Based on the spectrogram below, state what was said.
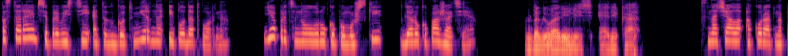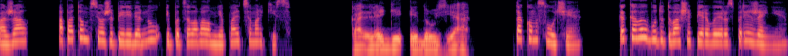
Постараемся провести этот год мирно и плодотворно». Я протянул руку по-мужски для рукопожатия. «Договорились, Эрика». Сначала аккуратно пожал, а потом все же перевернул и поцеловал мне пальцы маркиз. «Коллеги и друзья». «В таком случае, каковы будут ваши первые распоряжения?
